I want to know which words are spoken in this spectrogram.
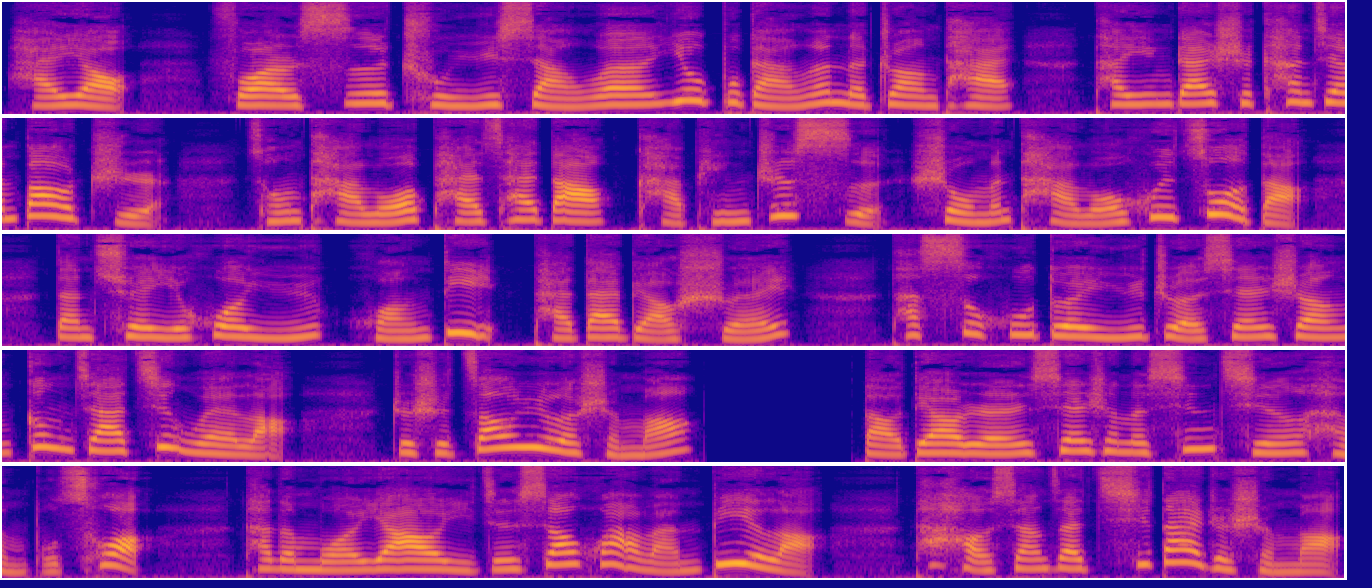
还有，福尔斯处于想问又不敢问的状态。他应该是看见报纸，从塔罗牌猜到卡平之死是我们塔罗会做的，但却疑惑于皇帝牌代表谁。他似乎对愚者先生更加敬畏了。这是遭遇了什么？倒吊人先生的心情很不错，他的魔药已经消化完毕了。他好像在期待着什么。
